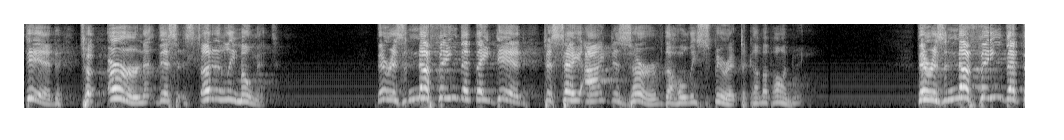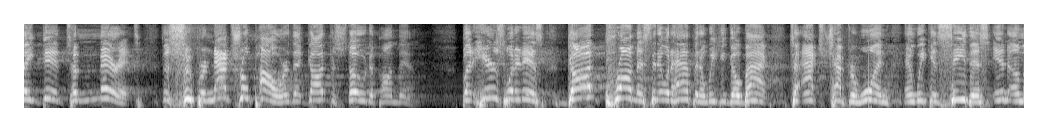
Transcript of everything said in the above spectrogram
did to earn this suddenly moment. There is nothing that they did to say, I deserve the Holy Spirit to come upon me. There is nothing that they did to merit the supernatural power that God bestowed upon them. But here's what it is God promised that it would happen. And we can go back to Acts chapter 1 and we can see this in, um,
